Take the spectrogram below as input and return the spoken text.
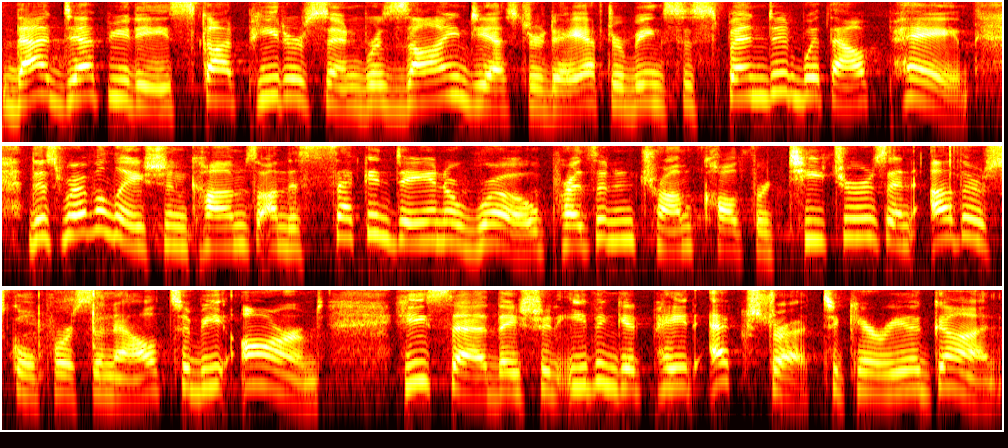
That deputy, Scot Peterson, resigned yesterday after being suspended without pay. This revelation comes on the second day in a row President Trump called for teachers and other school personnel to be armed. He said they should even get paid extra to carry a gun.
